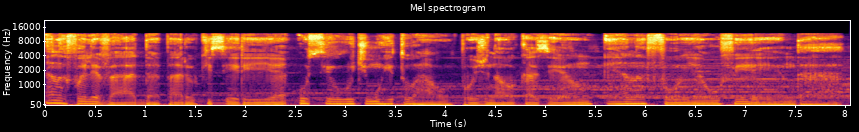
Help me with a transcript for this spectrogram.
ela foi levada para o que seria o seu último ritual, pois na ocasião ela foi a oferenda.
